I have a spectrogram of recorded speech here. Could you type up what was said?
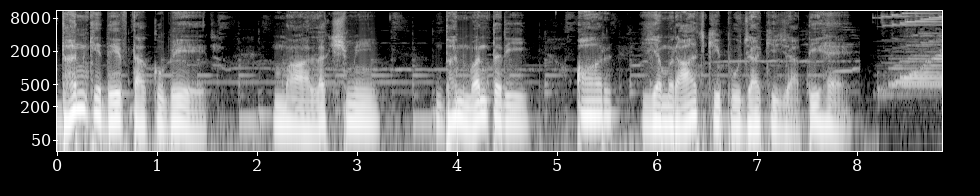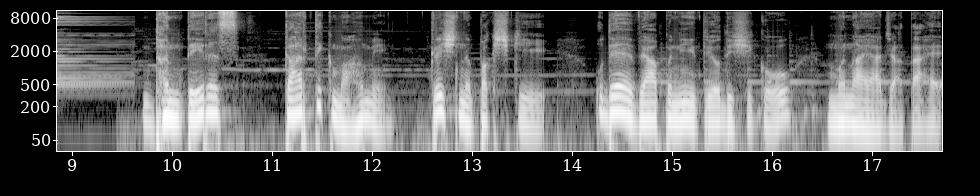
धन के देवता कुबेर, माँ लक्ष्मी, धनवंतरी और यमराज की पूजा की जाती है। धनतेरस कार्तिक माह में कृष्ण पक्ष की उदय व्यापनी त्रयोदशी को मनाया जाता है।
